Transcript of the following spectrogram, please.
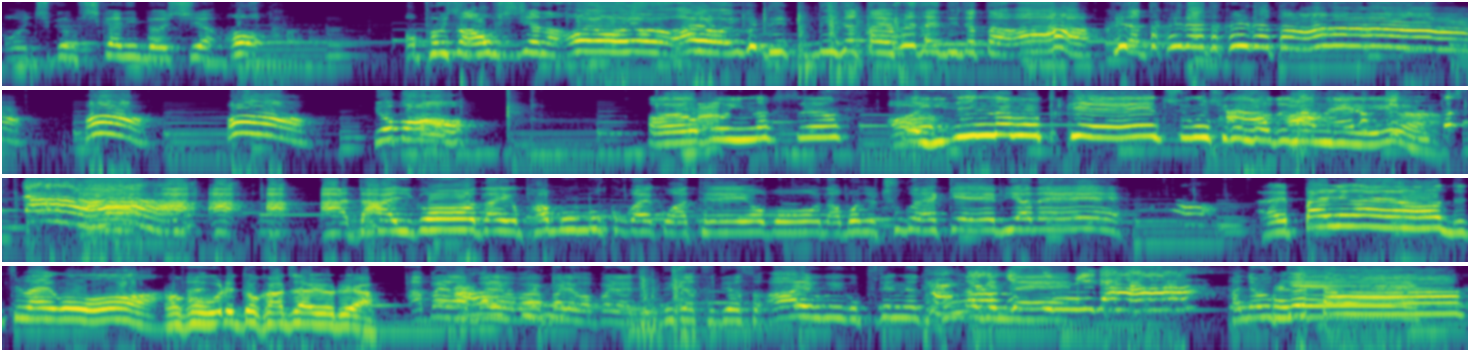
어, 지금 시간이 몇 시야? 어, 어, 벌써 9시잖아. 어여, 어여, 아유, 이거 늦, 늦었다. 회사에 늦었다. 아, 큰일 났다, 큰일 났다, 큰일 났다. 아, 아, 아, 여보. 아 여보 인났어요? 아, 아. 이제 인나면 어떡해 죽은 시간 다 됐는데 아, 아, 아, 아, 아, 나 이거, 나 이거 밥 못 먹고 갈 것 같아, 여보. 나 먼저 출근할게. 미안해. 아 빨리 가요 늦지 말고 어, 그럼 우리 또 가자 요리야. 아, 빨리 와, 빨리 와, 빨리, 빨리 와, 빨리 와. 지금 늦었어, 늦었어. 아, 이거, 이거 부장님한테 혼나겠네. 다녀오겠습니다. 잘 다녀올게. 갔다 와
